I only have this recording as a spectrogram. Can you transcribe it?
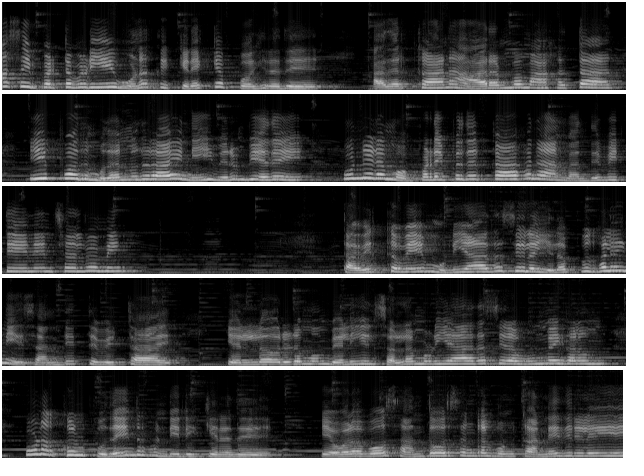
ஆசைப்பட்டபடியே உனக்கு கிடைக்கப் போகிறது. அதற்கான ஆரம்பமாகத்தான் இப்போது முதன் முதலாய் நீ விரும்பியதை உன்னிடம் ஒப்படைப்பதற்காக நான் வந்துவிட்டேன் என் செல்வமே. தவிர்க்கவே முடியாத சில இழப்புகளை நீ சந்தித்து விட்டாய். எல்லோரிடமும் வெளியில் சொல்ல முடியாத சில உண்மைகளும் உனக்குள் புதைந்து கொண்டிருக்கிறது. எவ்வளவோ சந்தோஷங்கள் உன் கண்ணெதிரிலேயே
